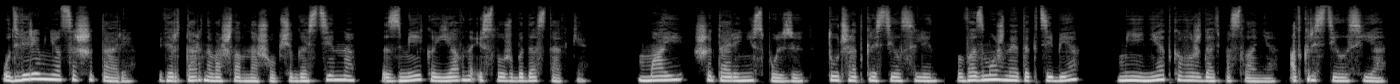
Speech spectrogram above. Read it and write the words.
У двери мнется Шитари. Вертарна вошла в нашу общую гостиную. Змейка явно из службы доставки. «Мои Шитари не используют», — тут же открестился Лин. «Возможно, это к тебе?» Мне не от кого ждать послания. Открестилась я,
